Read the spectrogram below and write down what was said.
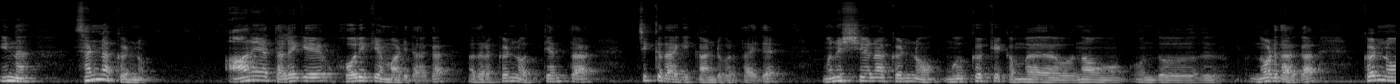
ಇನ್ನು ಸಣ್ಣ ಕಣ್ಣು. ಆನೆಯ ತಲೆಗೆ ಹೋಲಿಕೆ ಮಾಡಿದಾಗ ಅದರ ಕಣ್ಣು ಅತ್ಯಂತ ಚಿಕ್ಕದಾಗಿ ಕಂಡು ಬರ್ತಾ ಇದೆ. ಮನುಷ್ಯನ ಕಣ್ಣು ಮುಖಕ್ಕೆ ಕಮ್ಮ, ನಾವು ಒಂದು ನೋಡಿದಾಗ ಕಣ್ಣು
